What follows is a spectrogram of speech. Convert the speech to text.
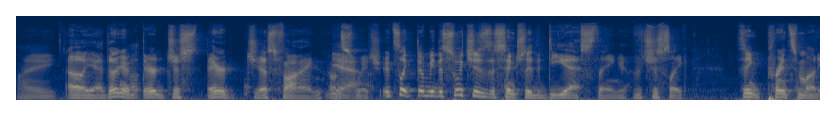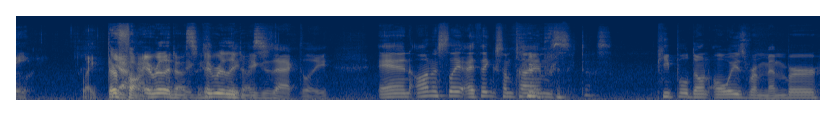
Like Oh yeah, they're gonna, they're just they're just fine on Yeah. Switch. It's like I mean the Switch is essentially the DS thing. It's just like thing prints money. Like they're yeah, fine. It really does. It really does. Exactly. And honestly, I think sometimes really people don't always remember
